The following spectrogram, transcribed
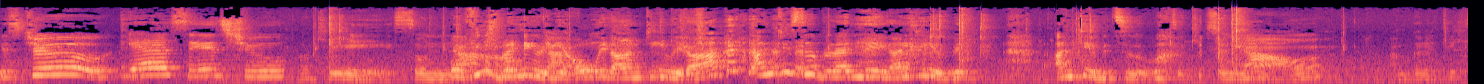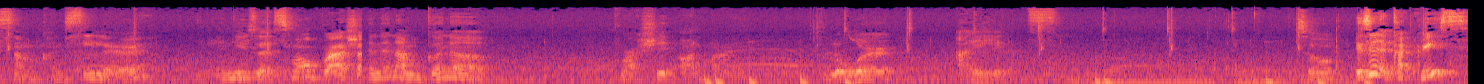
it's true. Yes, it's true. Okay, so now... Oh, finish blending already. Yeah, ah. oh, wait, ah, auntie, wait, ah. Auntie's still blending. Auntie a bit, auntie a bit slow. Okay. So now, I'm gonna take some concealer and use a small brush and then I'm gonna brush it on my lower eyelids. So Is it a cut crease?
